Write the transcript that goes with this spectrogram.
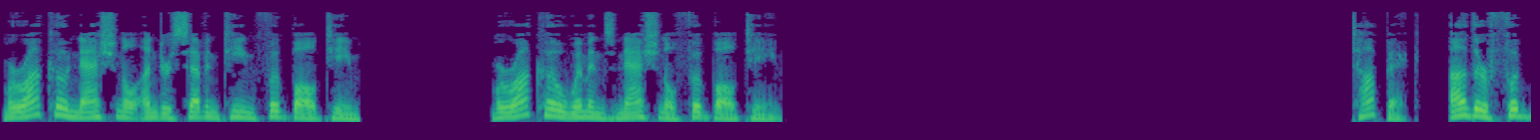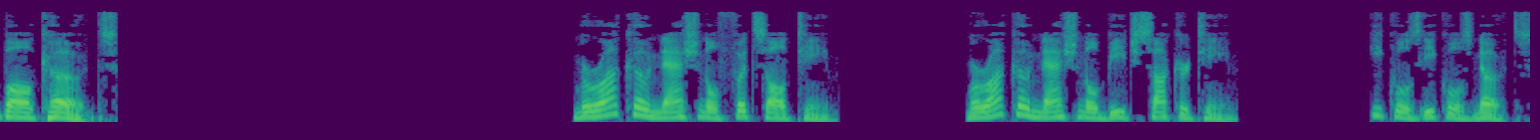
Morocco national under-17 football team. Morocco women's national football team. Other football codes. Morocco national futsal team Morocco national beach soccer team. Notes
